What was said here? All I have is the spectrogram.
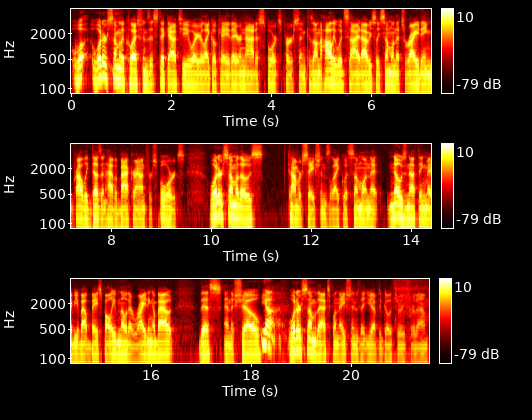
What what are some of the questions that stick out to you where you're like okay they're not a sports person? Because on the hollywood side obviously someone that's writing probably doesn't have a background for sports. What are some of those conversations like with someone that knows nothing maybe about baseball, even though they're writing about this and the show? Yeah. What are some of the explanations that you have to go through for them?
